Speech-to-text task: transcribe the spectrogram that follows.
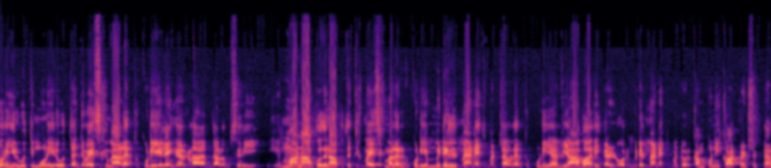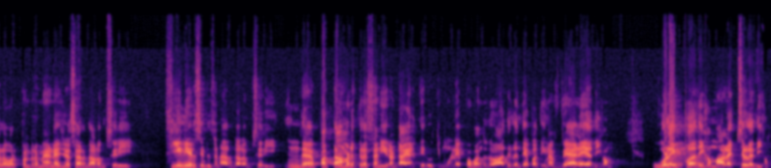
ஒரு இருபத்தி மூணு இருபத்தஞ்சு வயசுக்கு மேல இருக்கக்கூடிய இளைஞர்களா இருந்தாலும் சரி நாற்பது நாற்பத்தஞ்சுக்கு வயசுக்கு மேல இருக்கக்கூடிய மிடில் மேனேஜ்மெண்ட் லெவலில் இருக்கக்கூடிய வியாபாரிகள் ஒரு மிடில் மேனேஜ்மெண்ட் ஒரு கம்பெனி கார்ப்பரேட் செக்டர்ல ஒர்க் பண்ற மேனேஜர்ஸா இருந்தாலும் சரி சீனியர் சிட்டிசனா இருந்தாலும் சரி இந்த பத்தாம் இடத்துல சனி ரெண்டாயிரத்தி இருபத்தி மூணுல எப்ப வந்ததோ அதுல இருந்தே பாத்தீங்கன்னா வேலை அதிகம் உழைப்பு அதிகம் அலைச்சல் அதிகம்.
